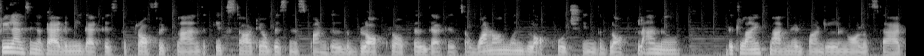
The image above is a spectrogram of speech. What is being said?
freelancing academy that is the profit plan the kickstart your business bundle the blog propel that is a one-on-one Blog coaching the blog planner the client magnet bundle and all of that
